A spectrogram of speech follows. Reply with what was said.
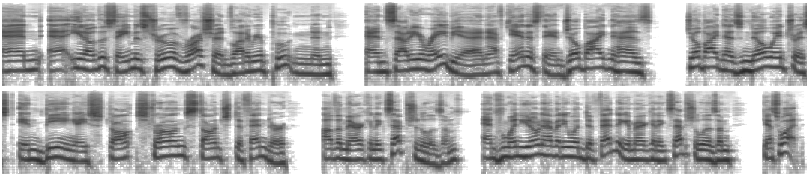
And, uh, you know, the same is true of Russia and Vladimir Putin and, and Saudi Arabia and Afghanistan. Joe Biden has Joe Biden has no interest in being a strong, strong, staunch defender of American exceptionalism. And when you don't have anyone defending American exceptionalism, guess what?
